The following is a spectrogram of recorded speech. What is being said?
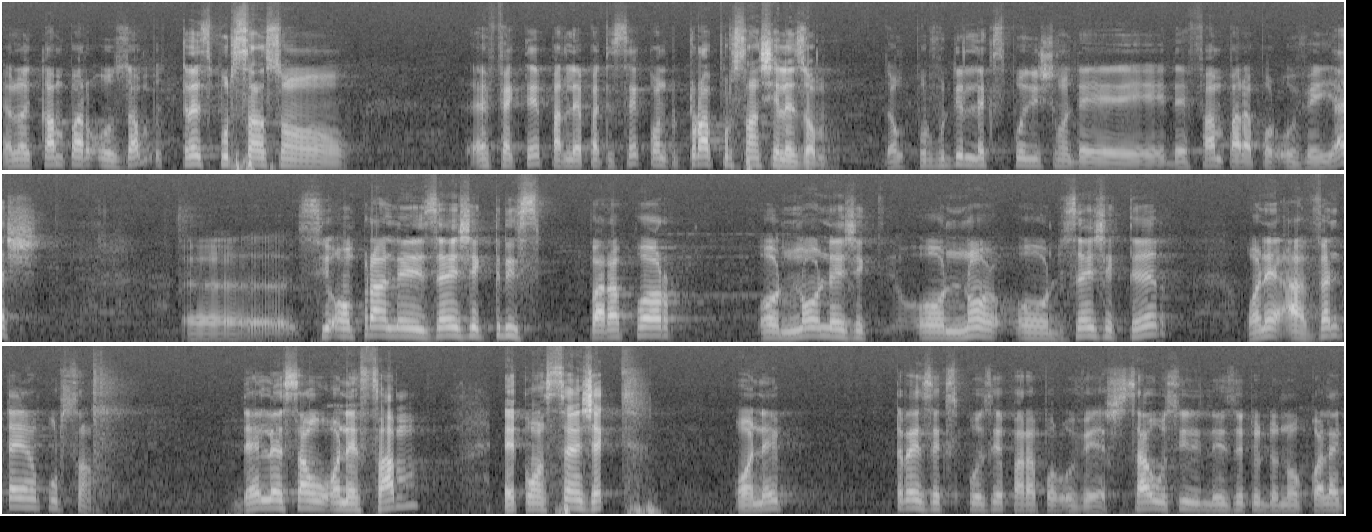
et on compare aux hommes, 13% sont infectés par l'hépatite C contre 3% chez les hommes. Donc pour vous dire l'exposition des, femmes par rapport au VIH, euh, si on prend les injectrices par rapport aux, non aux, injecteurs, on est à 21%. Dès l'instant où on est femme et qu'on s'injecte, on est très exposé par rapport au VIH. Ça aussi, les études de nos collègues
